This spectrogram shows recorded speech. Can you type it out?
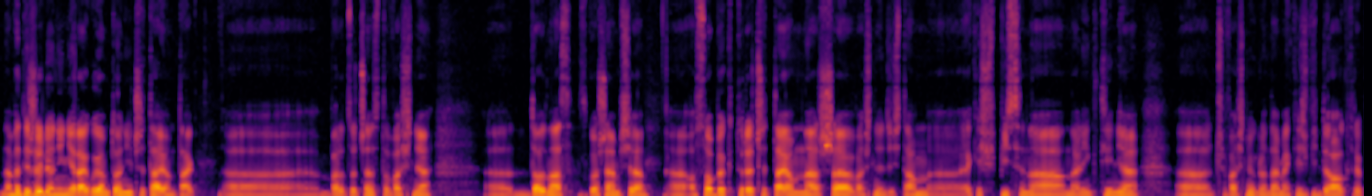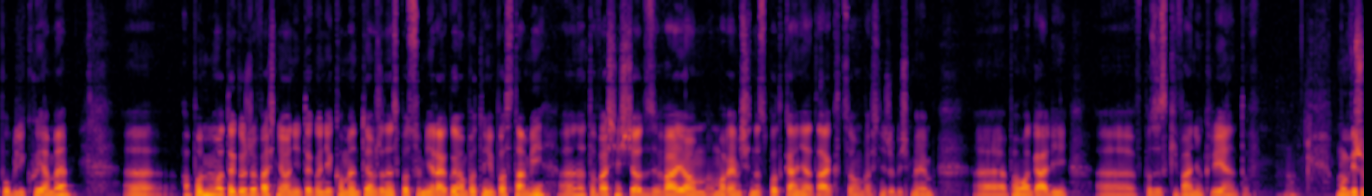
Nawet jeżeli oni nie reagują, to oni czytają, tak? E, bardzo często właśnie do nas zgłaszają się e, osoby, które czytają nasze właśnie gdzieś tam e, jakieś wpisy na, na LinkedInie, e, czy właśnie oglądają jakieś wideo, które publikujemy. A pomimo tego, że właśnie oni tego nie komentują, w żaden sposób nie reagują pod tymi postami, no to właśnie się odzywają, umawiają się na spotkania, tak, chcą właśnie, żebyśmy im pomagali w pozyskiwaniu klientów. Mówisz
